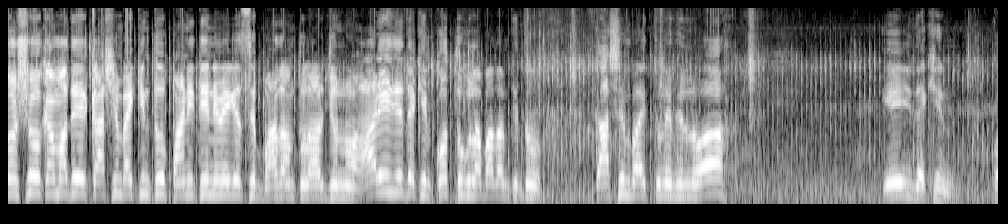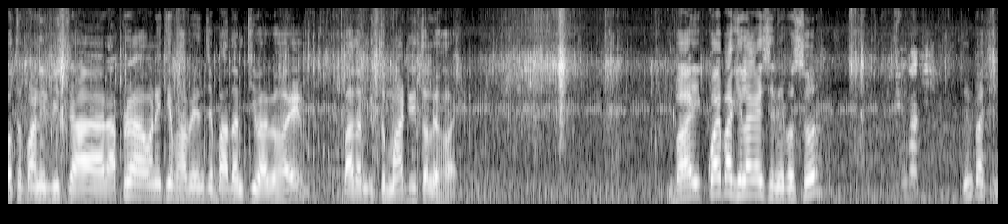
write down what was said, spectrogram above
দর্শক আমাদের কাশিম ভাই কিন্তু পানিতে নেমে গেছে বাদাম তোলার জন্য। আর এই যে দেখেন কতগুলা বাদাম কিন্তু কাশিম ভাই তুলে ফেলল! এই দেখেন কত পানির ভিতরে। আর আপনারা অনেকে ভাবেন যে বাদাম কীভাবে হয়? বাদাম কিন্তু মাটির তলে হয়। ভাই কয় পাখি লাগাইছেন এবছর তিন পাখি। তিন পাখি?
